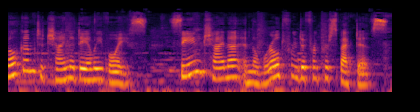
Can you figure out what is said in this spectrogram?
Welcome to China Daily Voice, seeing China and the world from different perspectives.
